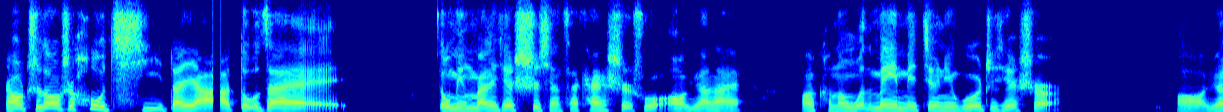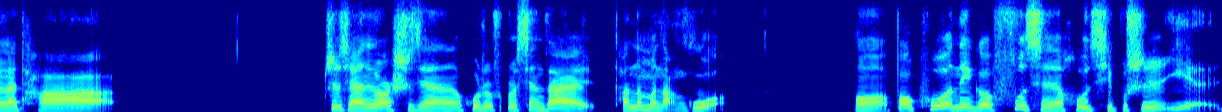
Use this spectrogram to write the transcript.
然后直到是后期大家都在都明白了一些事情，才开始说哦，原来啊，可能我的妹妹经历过这些事儿，哦，原来她之前那段时间或者说现在她那么难过，哦，包括那个父亲后期不是也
